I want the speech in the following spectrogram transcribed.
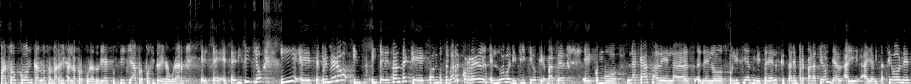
pasó con Carlos Amarripa en la Procuraduría de Justicia a propósito de inaugurar este, este edificio. Y este primero, interesante que cuando se va a recorrer el, nuevo edificio, que va a ser eh, como la casa de, las, de los policías ministeriales que están en preparación, ya hay, hay habitaciones,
